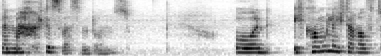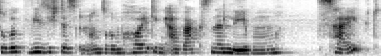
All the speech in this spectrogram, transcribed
dann macht es was mit uns. Und ich komme gleich darauf zurück, wie sich das in unserem heutigen Erwachsenenleben zeigt.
